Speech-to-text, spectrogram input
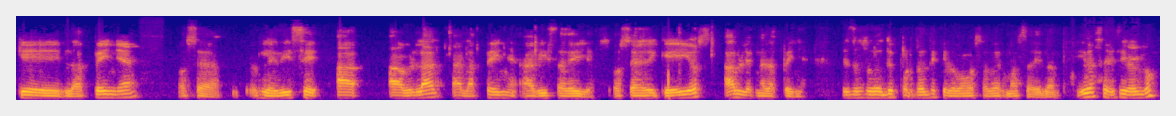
que la peña o sea, le dice a hablar a la peña a vista de ellos, o sea, de que ellos hablen a la peña. Esto es un importante que lo vamos a ver más adelante. ¿Ibas a decir algo?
